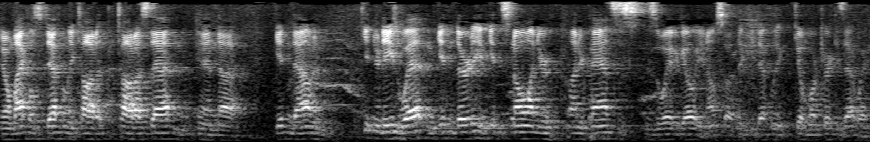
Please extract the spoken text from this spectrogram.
You know, Michael's definitely taught taught us that, and, and uh, getting down and getting your knees wet and getting dirty and getting snow on your on your pants is, is the way to go. You know, so I think you definitely kill more turkeys that way.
